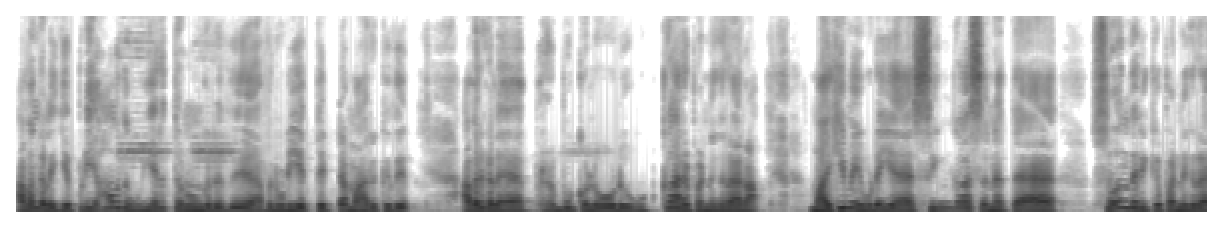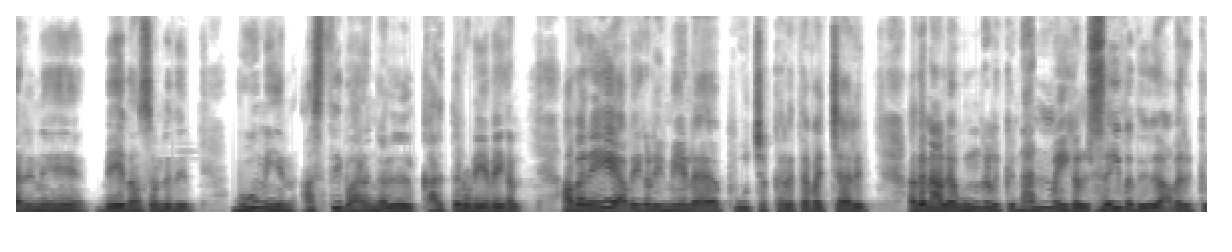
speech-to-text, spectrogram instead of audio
அவங்கள எப்படியாவது உயர்த்தணுங்கிறது அவருடைய திட்டமாக இருக்குது. அவர்களை பிரபுக்களோடு உட்கார பண்ணுகிறாராம். மகிமை உடைய சிங்காசனத்தை சுதந்திரிக்க பண்ணுகிறாருன்னு வேதம் சொல்லுது. பூமியின் அஸ்திபாரங்கள் கர்த்தருடையவைகள். அவரே அவைகளின் மேலே பூச்சக்கரத்தை வச்சார். அதனால் உங்களுக்கு நன்மைகள் செய்வது அவருக்கு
